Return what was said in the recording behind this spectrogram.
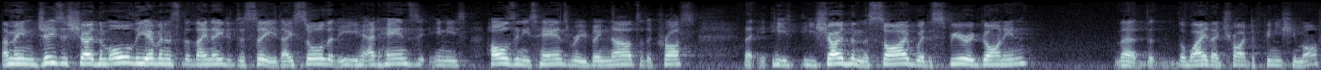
I mean, Jesus showed them all the evidence that they needed to see. They saw that he had hands in his holes in his hands where he'd been nailed to the cross. That he, he showed them the side where the spear had gone in, the, the, the way they tried to finish him off.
